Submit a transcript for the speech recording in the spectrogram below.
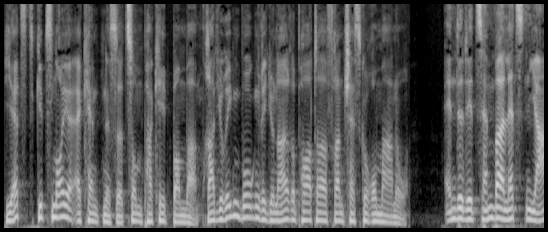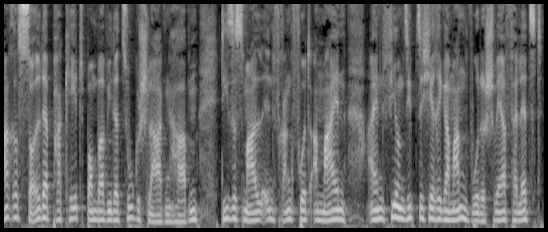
Jetzt gibt's neue Erkenntnisse zum Paketbomber. Radio Regenbogen Regionalreporter Francesco Romano. Ende Dezember letzten Jahres soll der Paketbomber wieder zugeschlagen haben, dieses Mal in Frankfurt am Main. Ein 74-jähriger Mann wurde schwer verletzt.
